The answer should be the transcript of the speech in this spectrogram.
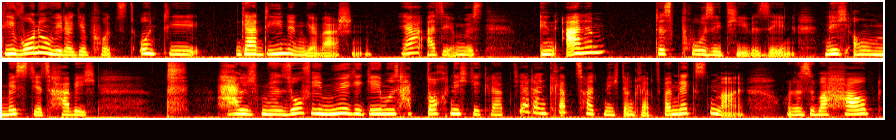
die Wohnung wieder geputzt und die Gardinen gewaschen. Ja, also ihr müsst in allem das Positive sehen. Nicht, oh Mist, jetzt habe ich, habe ich mir so viel Mühe gegeben und es hat doch nicht geklappt. Ja, dann klappt es halt nicht, dann klappt es beim nächsten Mal. Und das ist überhaupt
